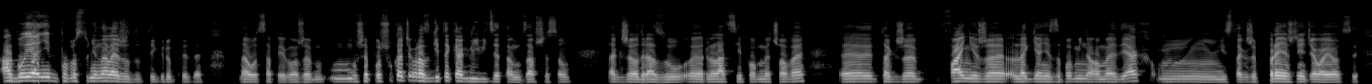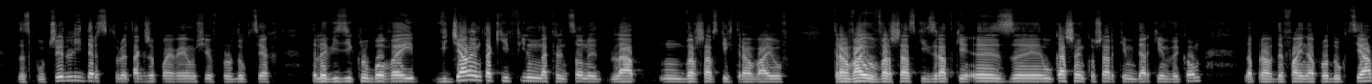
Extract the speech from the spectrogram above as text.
albo ja nie, po prostu nie należę do tej grupy na Whatsappie, może muszę poszukać oraz GTK Gliwice, tam zawsze są także od razu e, relacje pomeczowe, także fajnie, że Legia nie zapomina o mediach, mm, jest także prężnie działający zespół Cheerleaders, które także pojawiają się w produkcjach telewizji klubowej. Widziałem taki film nakręcony dla mm, warszawskich tramwajów, tramwajów warszawskich z, Radkiem, y, z Łukaszem Koszarkiem i Darkiem Wyką. Naprawdę fajna produkcja.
